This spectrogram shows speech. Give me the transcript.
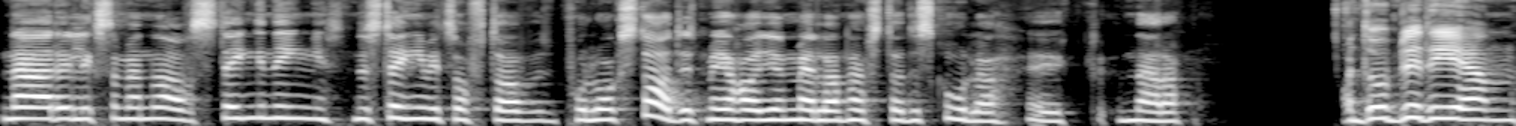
när det liksom är liksom en avstängning, nu stänger vi inte så ofta av på lågstadiet, men jag har ju en mellanhögstadieskola eh, nära. Då blir det en,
